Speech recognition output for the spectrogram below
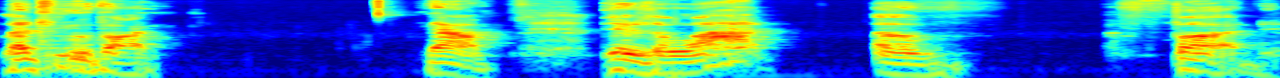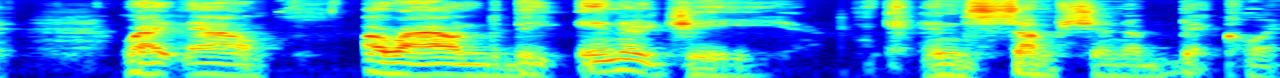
Let's move on. Now, there's a lot of FUD right now around the energy consumption of Bitcoin.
